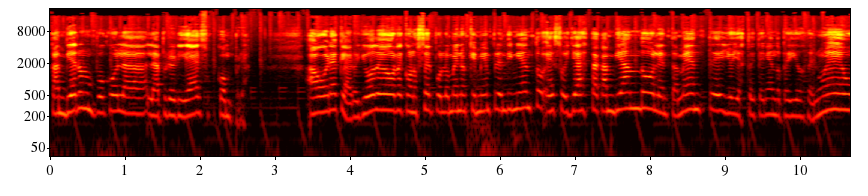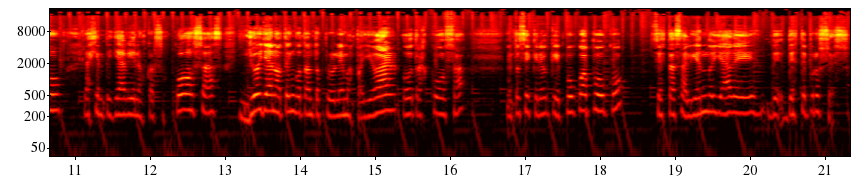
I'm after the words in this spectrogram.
cambiaron un poco la, prioridad de sus compras. Ahora, claro, yo debo reconocer por lo menos que mi emprendimiento, eso ya está cambiando lentamente, yo ya estoy teniendo pedidos de nuevo, la gente ya viene a buscar sus cosas, yo ya no tengo tantos problemas para llevar otras cosas, entonces creo que poco a poco se está saliendo ya de este proceso.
